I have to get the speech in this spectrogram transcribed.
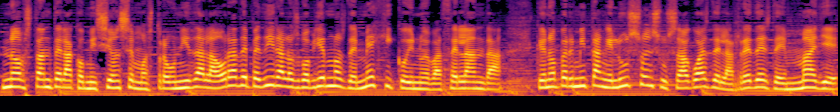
No obstante, la Comisión se mostró unida a la hora de pedir a los gobiernos de México y Nueva Nueva Zelanda, que no permitan el uso en sus aguas de las redes de enmalle,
